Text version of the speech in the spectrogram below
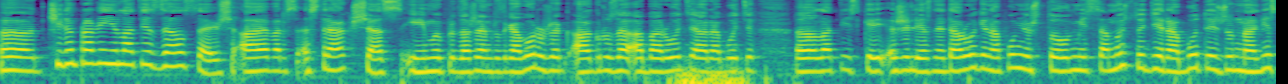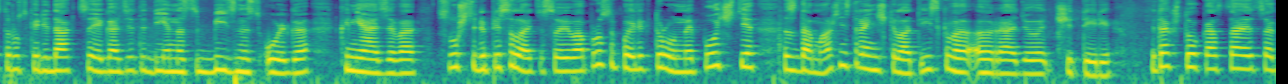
член правления Латвии Зелсельш Айварс Стракшас. И мы продолжаем разговор уже о грузообороте, о работе э, латвийской железной дороги. Напомню, что вместе со мной в студии работает журналист русской редакции газеты «Диенас Бизнес» Ольга Князева. Слушатели, присылайте свои вопросы по электронной почте с домашней странички Латвийского э, радио 4. Итак, что касается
